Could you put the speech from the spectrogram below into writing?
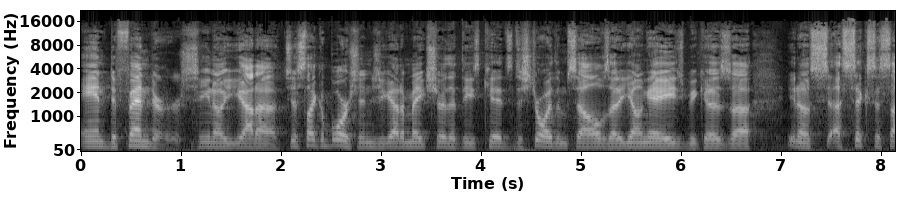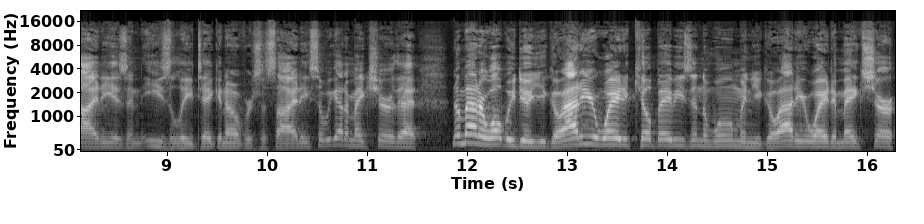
and defenders. You know, you got to, just like abortions, you got to make sure that these kids destroy themselves at a young age because, uh, you know, a sick society isn't easily taken over society. So we got to make sure that no matter what we do, you go out of your way to kill babies in the womb, and you go out of your way to make sure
